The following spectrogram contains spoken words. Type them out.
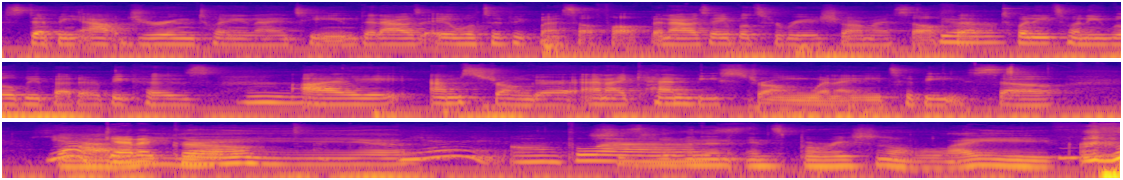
stepping out during 2019 that i was able to pick myself up and i was able to reassure myself Yeah. that 2020 will be better because Mm. i am stronger and i can be strong when i need to be so yeah Get it, girl. Yeah. yeah Oh, She's living an inspirational life.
